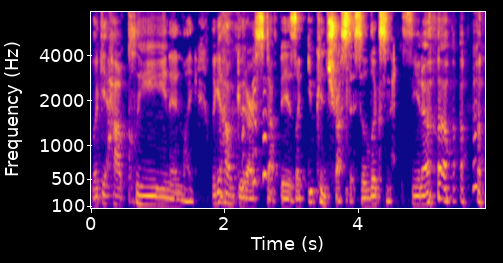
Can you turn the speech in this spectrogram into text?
look at how clean and like look at how good our stuff is. Like you can trust this. It looks nice. You know?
